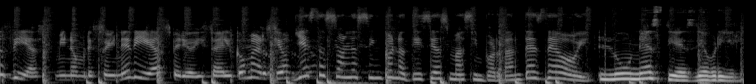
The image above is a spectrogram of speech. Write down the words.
Buenos días, mi nombre es Soine Díaz, periodista del comercio, y estas son las cinco noticias más importantes de hoy, lunes 10 de abril.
